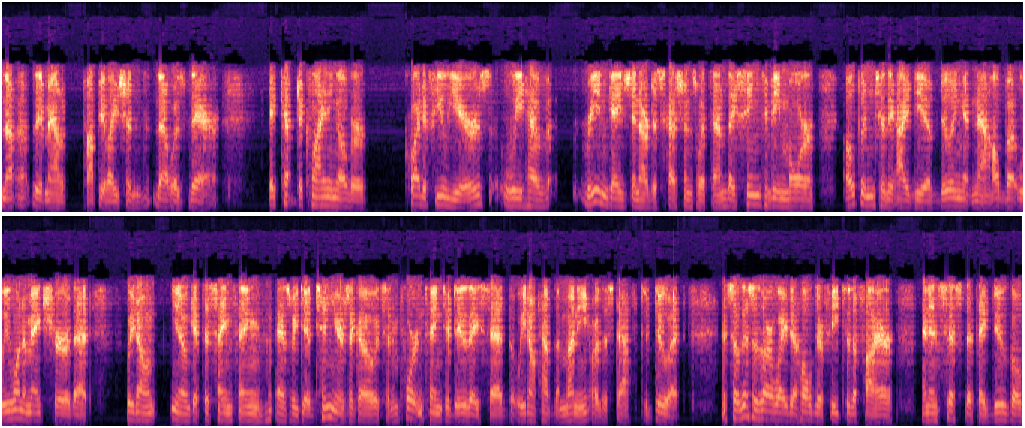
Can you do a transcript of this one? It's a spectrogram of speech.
not the amount of population that was there. It kept declining over quite a few years. We have re-engaged in our discussions with them. They seem to be more open to the idea of doing it now, but we want to make sure that we don't, you know, get the same thing as we did 10 years ago. It's an important thing to do, they said, but we don't have the money or the staff to do it. And so this is our way to hold their feet to the fire and insist that they do go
